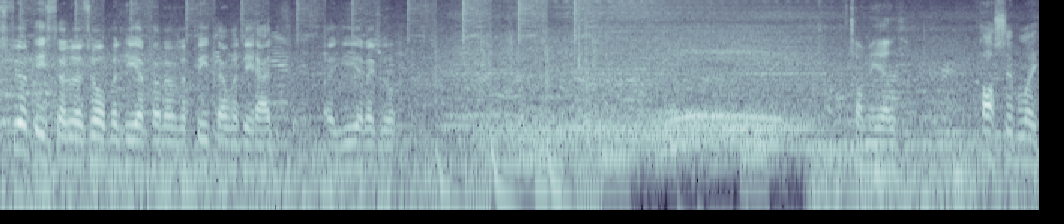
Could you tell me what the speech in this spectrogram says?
Stuart Easton was hoping here for a repeat of what he had a year ago. Tommy Hill. Possibly,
